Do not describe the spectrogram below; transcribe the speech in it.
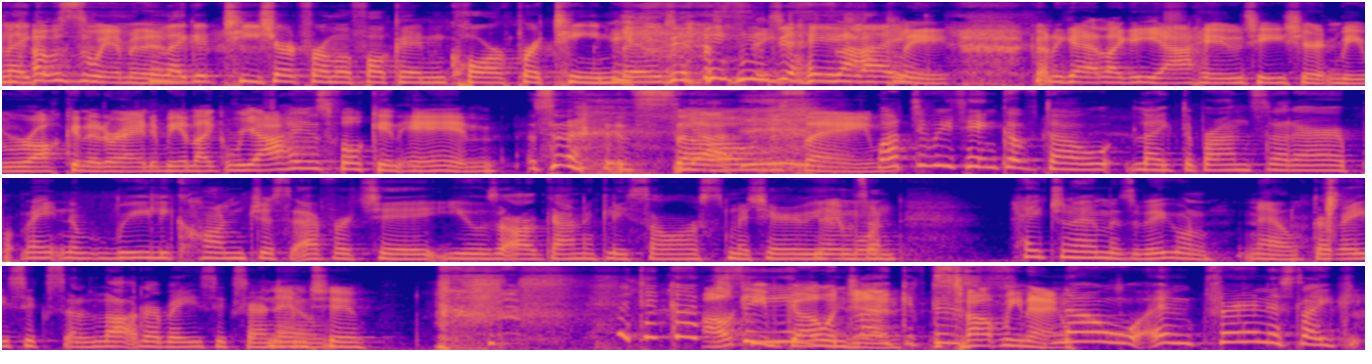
Like I was swimming in. like a t-shirt from a fucking corporate team building day. Like, Exactly. Gonna get like a Yahoo t-shirt and be rocking it around and being like, Yahoo's fucking in. It's so Yeah. the same. What do we think of though, like the brands that are making a really conscious effort to use organically sourced materials? Name one. And H and M is a big one now. Their basics, a lot of their basics are Name now. two. I think I've I'll keep going, Jen. like, Stop me now. No, in fairness, like,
